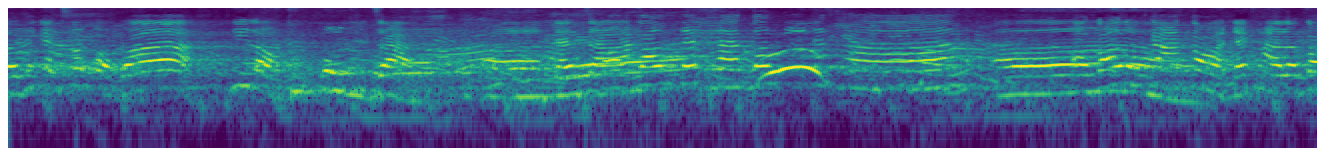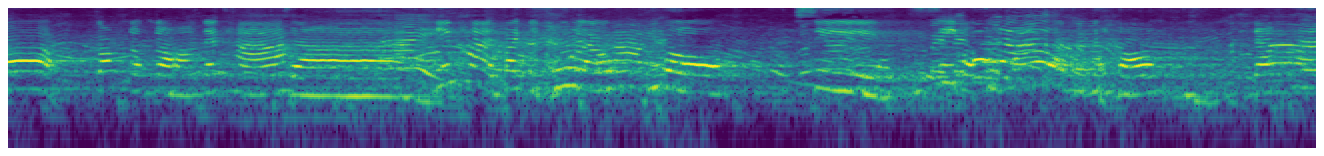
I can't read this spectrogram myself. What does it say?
ย พี่แกงส้มบอกว่าพี่หลอกทุกมุมจ้ะนะจ๊ะกล้องนะคะกล้องนี้นะคะเออเอากล้องตรงกลางก่อนนะคะ แล้วก็กล้องน้องๆนะคะจ้านี่ผ่านไปกี่คู่แล้วพี่โบสี่สี่คู่แล้วขอบคุณน้องนับให้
